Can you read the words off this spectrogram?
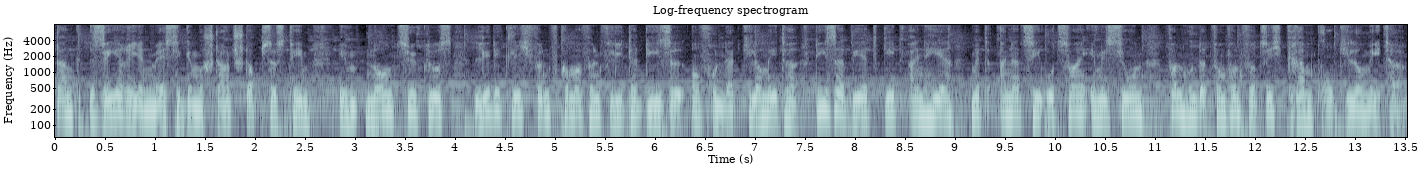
dank serienmäßigem Start-Stopp-System im Normzyklus lediglich 5,5 Liter Diesel auf 100 Kilometer. Dieser Wert geht einher mit einer CO2-Emission von 145 Gramm pro Kilometer.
